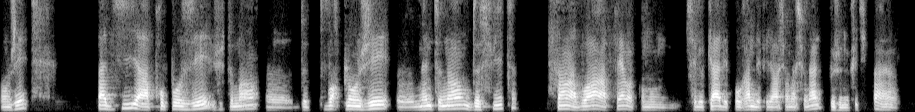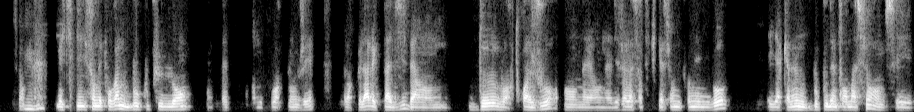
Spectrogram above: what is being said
plongée, Paddy a proposé justement euh, de pouvoir plonger euh, maintenant de suite sans avoir à faire comme c'est le cas des programmes des fédérations nationales que je ne critique pas, hein, mhm. mais qui sont des programmes beaucoup plus longs en fait pour pouvoir plonger. Alors que là avec Paddy, ben deux voire trois jours, on a, on a déjà la certification du premier niveau. Et il y a quand même beaucoup d'informations. On sait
